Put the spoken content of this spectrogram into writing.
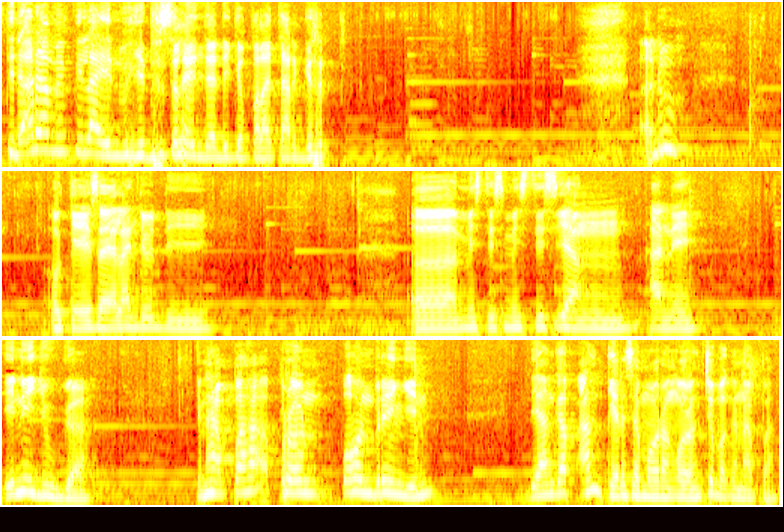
Tidak ada mimpi lain begitu selain jadi kepala charger. Aduh. Oke, saya lanjut di uh, mistis-mistis yang aneh. Ini juga. Kenapa pohon pohon beringin dianggap angker sama orang-orang? Coba kenapa?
